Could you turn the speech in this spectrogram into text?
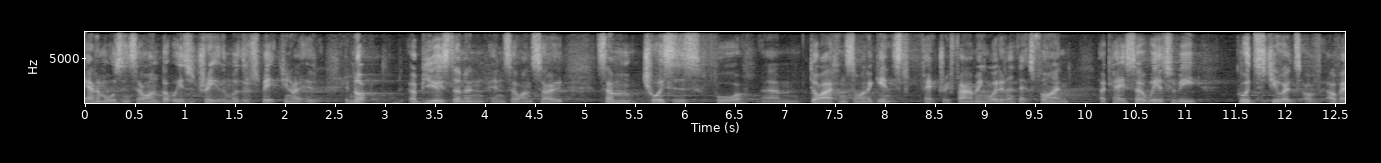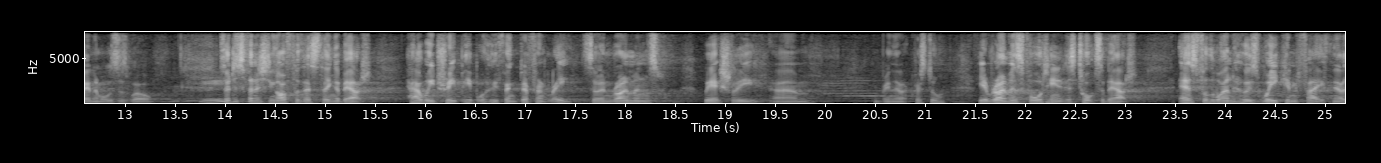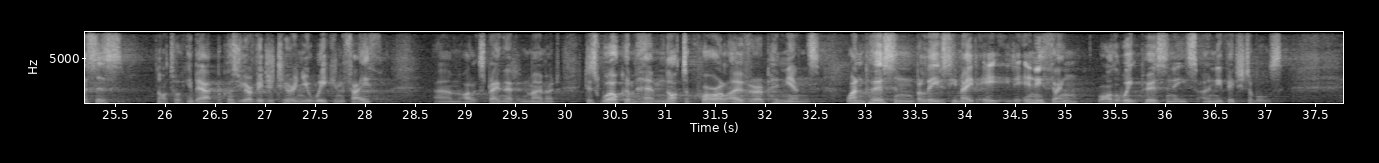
animals and so on, but we have to treat them with respect. You know, and not abuse them and, and so on. So some choices for um, diet and so on against factory farming or whatever, that's fine. Okay, so we're to be good stewards of, of animals as well. So just finishing off with this thing about how we treat people who think differently. So in Romans, we actually um, bring that up, Crystal. Yeah, Romans 14. It just talks about as for the one who is weak in faith. Now this is not talking about because you're a vegetarian you're weak in faith. Um, I'll explain that in a moment. Just welcome him, not to quarrel over opinions. One person believes he may eat anything, while the weak person eats only vegetables.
